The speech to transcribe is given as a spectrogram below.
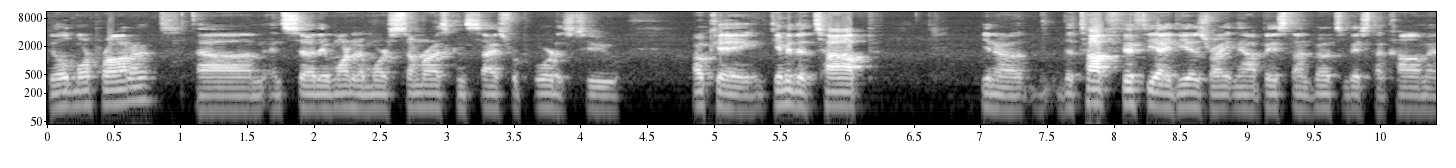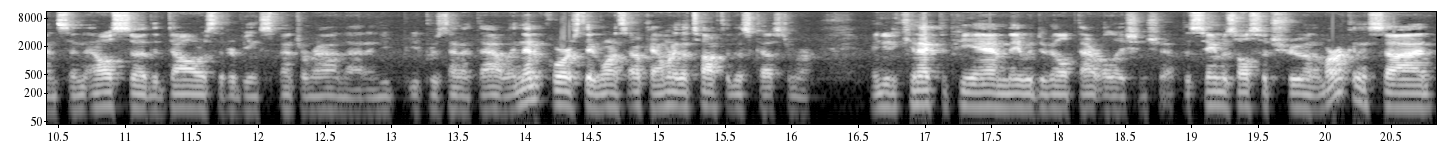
build more product, um, and so they wanted a more summarized, concise report as to okay, give me the top. You know the top fifty ideas right now, based on votes and based on comments, and also the dollars that are being spent around that, and you, you present it that way. And then, of course, they want to say, "Okay, I want to go talk to this customer." and you'd connect the PM, they would develop that relationship. The same is also true on the marketing side.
